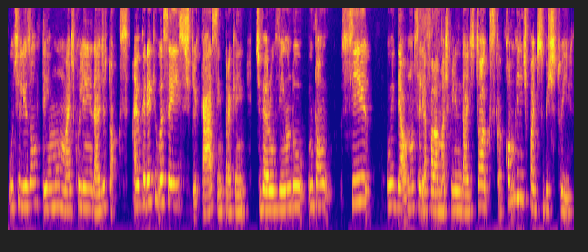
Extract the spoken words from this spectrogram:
utilizam o termo masculinidade tóxica. Aí eu queria que vocês explicassem para quem estiver ouvindo, então, se o ideal não seria falar masculinidade tóxica, como que a gente pode substituir?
